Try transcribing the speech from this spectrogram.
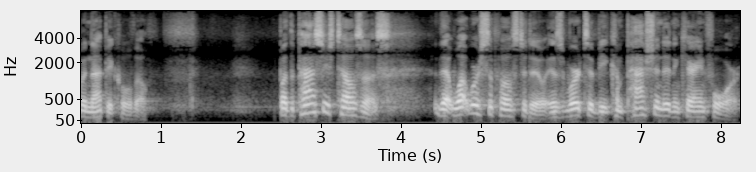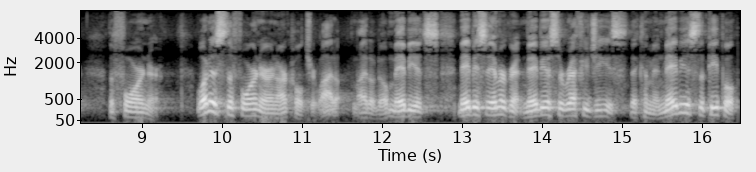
Wouldn't that be cool, though? But the passage tells us that what we're supposed to do is we're to be compassionate and caring for the foreigner. What is the foreigner in our culture? Well, I don't, I don't know. Maybe it's, maybe it's the immigrant. Maybe it's the refugees that come in. Maybe it's the people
